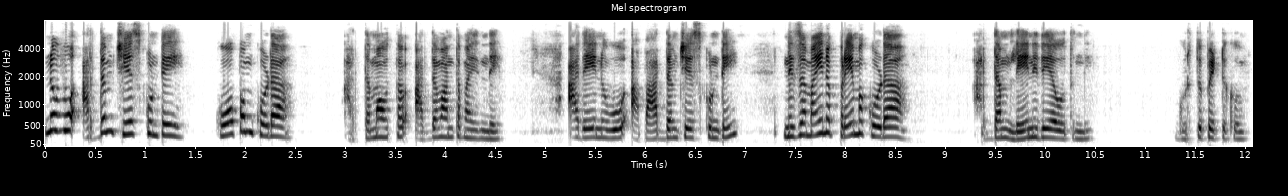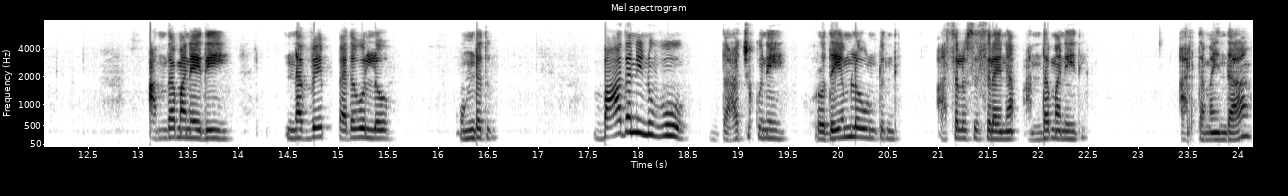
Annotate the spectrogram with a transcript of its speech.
నువ్వు అర్థం చేసుకుంటే కోపం కూడా అర్థమవుత అర్థవంతమైంది. అదే నువ్వు అపార్థం చేసుకుంటే నిజమైన ప్రేమ కూడా అర్థం లేనిదే అవుతుంది. గుర్తుపెట్టుకో. అందం అనేది నవ్వే పెదవుల్లో ఉండదు. బాధని నువ్వు దాచుకునే హృదయంలో ఉంటుంది. అసలు సిసలైన అందం అనేది అర్థమైందా?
